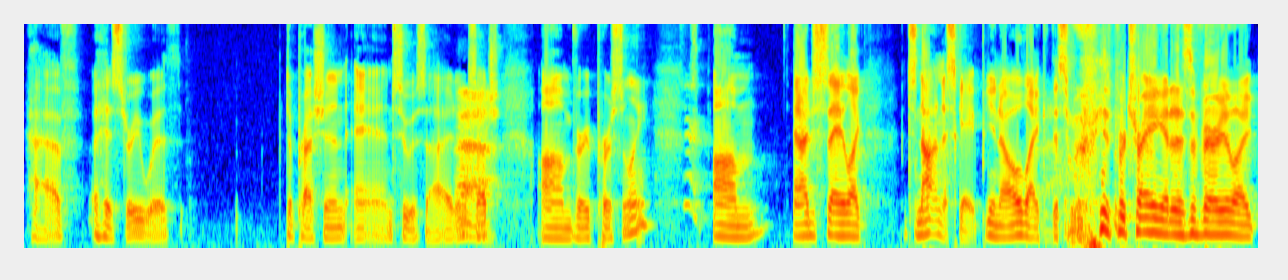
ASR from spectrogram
have a history with depression and suicide and Ah. such, um, very personally. Sure. Um, and I just say like it's not an escape, you know. Like this movie is portraying it as a very like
